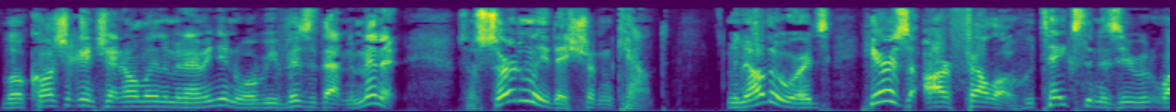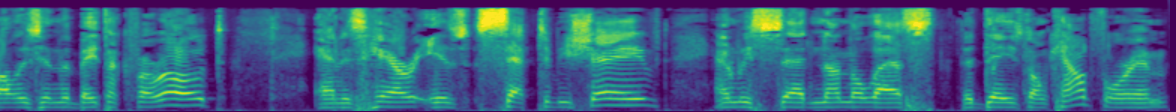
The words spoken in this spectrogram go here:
Lo koshekin she'en We'll revisit that in a minute. So certainly they shouldn't count. In other words, here's our fellow who takes the Nazirut while he's in the Beit HaKvarot, and his hair is set to be shaved, and we said nonetheless the days don't count for him.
